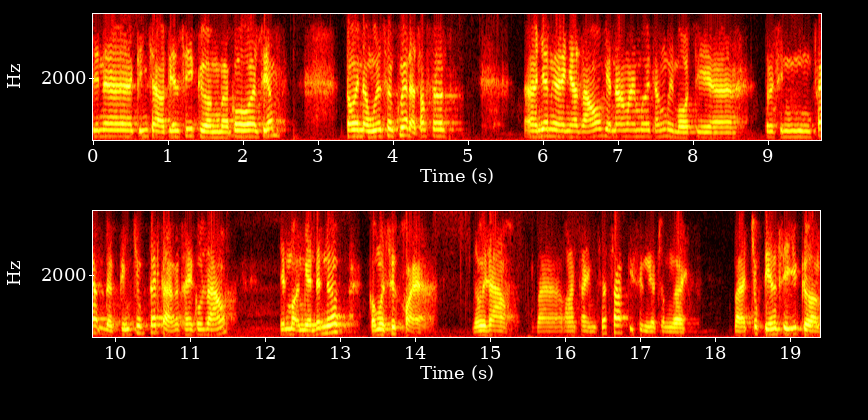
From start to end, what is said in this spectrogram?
xin uh, kính chào tiến sĩ Cường và cô Diễm. Tôi là Nguyễn Xuân Quyết ở Sóc Sơn. À, nhân ngày Nhà giáo Việt Nam 20 tháng 11 thì uh, tôi xin phép được kính chúc tất cả các thầy cô giáo trên mọi miền đất nước có một sức khỏe dồi dào và hoàn thành xuất sắc cái sự nghiệp trong người. Và chúc tiến sĩ Cường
